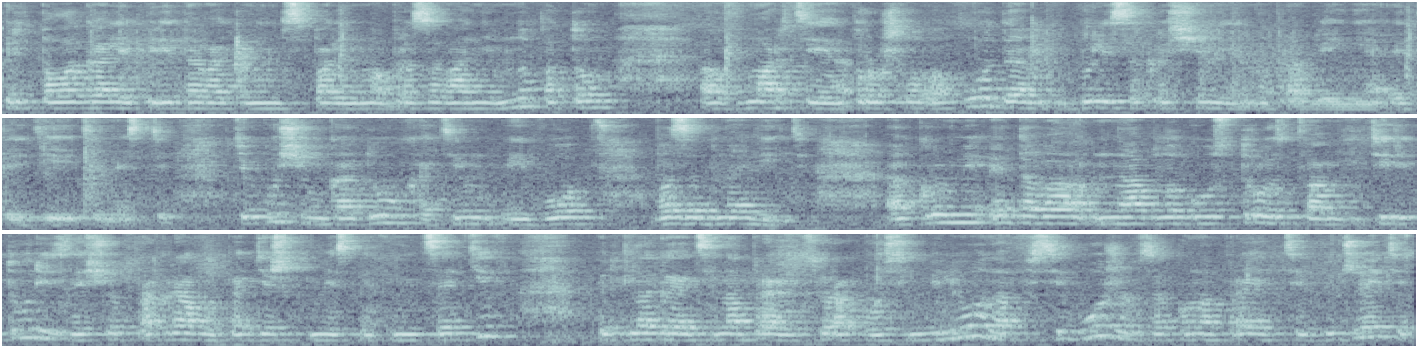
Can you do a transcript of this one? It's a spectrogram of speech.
предполагали передавать муниципальным образованием, но потом э, в марте прошлого года были сокращены направления этой деятельности. В текущем году хотим его возобновить. Э, кроме этого, на благоустройство территорий за счет программы поддержки местных инициатив предлагается направить 48 миллионов. Всего же в законопроекте проекте в бюджете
